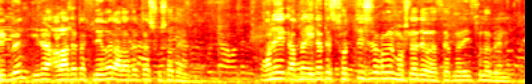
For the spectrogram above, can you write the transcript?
দেখবেন, এটা আলাদা একটা ফ্লেভার আলাদা একটা সুস্বাদ অনেক আপনার এটাতে ছত্রিশ রকমের মশলা দেওয়া আছে আপনার এই ছোলা বিরিয়ানিতে।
